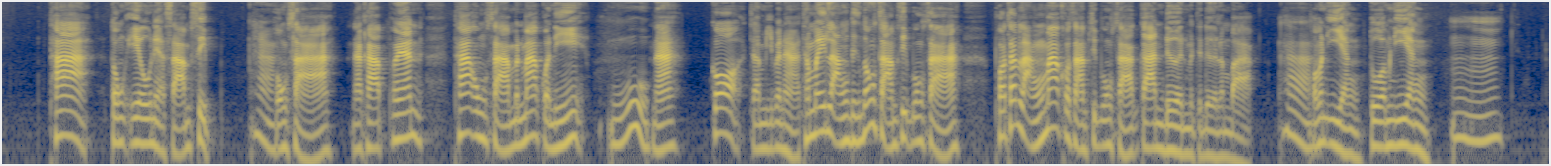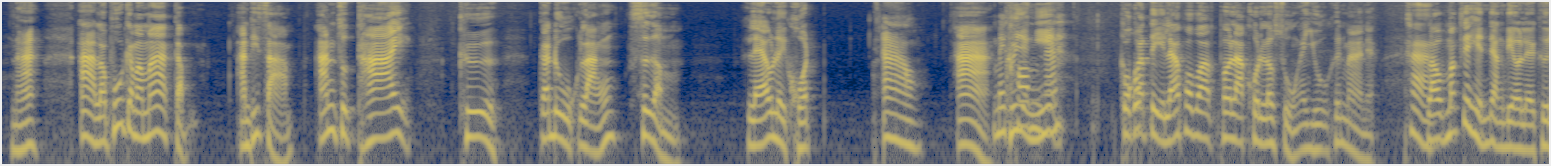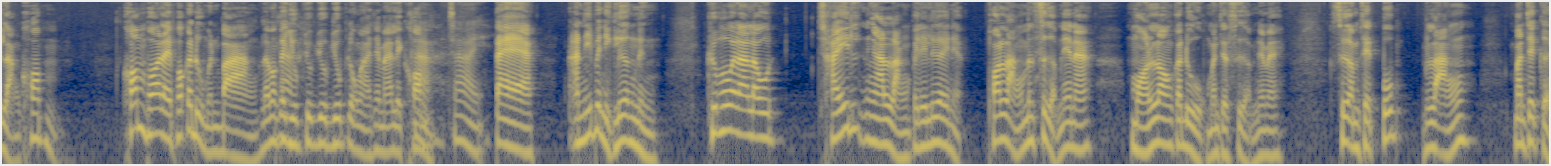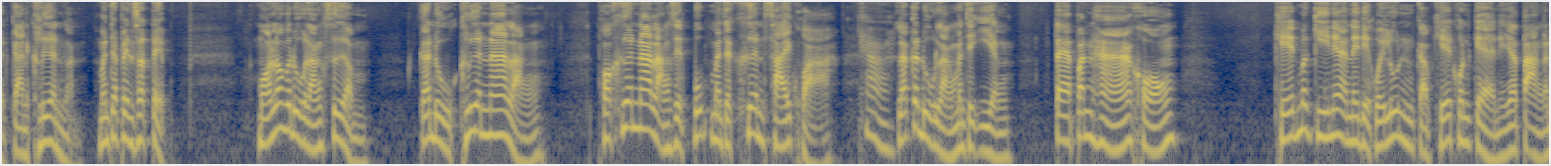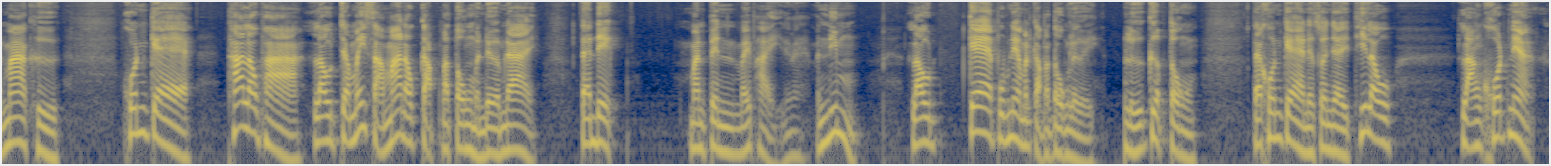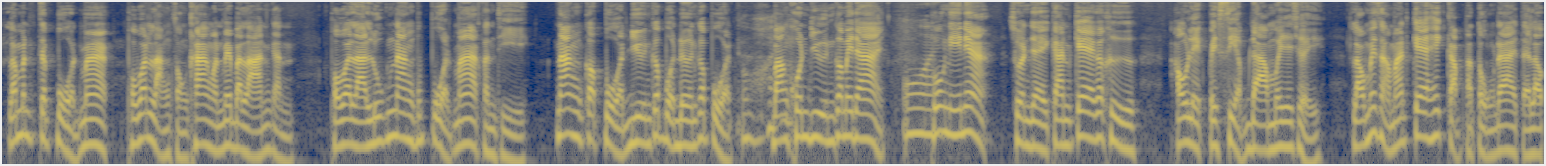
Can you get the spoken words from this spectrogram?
50 ถ้าตรงเอวเนี่ย30ค่ะองศานะครับ เพราะฉะนั้นถ้าองศามันมากกว่านี้โอ้นะ ก็จะมีปัญหาทำไมหลังถึงต้อง 30 องศาเพราะถ้าหลังมากกว่า30องศาการเดินมันจะเดินลำบากค่ะเพราะมันเอียงตัวมันเอียงอืมนะ อะเราพูดกันมามากกับอันที่สามอันสุดท้ายคือกระดูกหลังเสื่อม แล้วเลยคดอ้าว อ่า ไม่คือคอล่อมย่างนี้นะปกติแล้วเพราะว่าเวลาคนเราสูงอายุขึ้นมาเนี่ยค่ะเรามักจะเห็นอย่างเดียวเลยคือหลังค่อม ค่อมเพราะอะไรเพราะกระดูกมันบาง แล้วมันก็ค่ะยุบยุบยุบยุบลงมาใช่ไหมเลยค่อมค่ะใช่ แต่อันนี้เป็นอีกเรื่องหนึ่งคือพอเวลาเรา ใช้งานหลังไปเรื่อยๆเนี่ยพอหลังมันเสื่อมเนี่ยนะหมอนรองกระดูกมันจะเสื่อมใช่ไหมเสื่อมเสร็จปุ๊บหลังมันจะเกิดการเคลื่อนก่อน มันจะเป็นสเต็ปหมอนรองกระดูกหลังเสื่อม กระดูกเคลื่อนหน้าหลัง พอเคลื่อนหน้าหลังเสร็จปุ๊บมันจะเคลื่อนซ้ายขวาค่ะแล้วกระดูกหลังมันจะเอียง แต่ปัญหาของเคสเมื่อกี้เนี่ยในเด็กวัยรุ่นกับเคสคนแก่เนี่ยจะต่างกันมากคือ คนแก่ถ้าเราผ่าเราจะไม่สามารถเอากลับมาตรงเหมือนเดิมได้ แต่เด็ก มันเป็นไม้ไผ่ใช่ไหมมันนิ่ม เราแก้ปุ๊บเนี่ยมันกลับมาตรงเลย หรือเกือบตรง แต่คนแก่เนี่ยส่วนใหญ่ที่เราหลังคดเนี่ย แล้วมันจะปวดมาก เพราะว่าหลังสองข้างมันไม่ balance กันพอเวลาลุกนั่งปุ๊บปวดมากทันที นั่งก็ปวดยืนก็ปวดเดินก็ปวดโอ้ยบางคนยืนก็ไม่ได้โอ้ยพวกนี้เนี่ยส่วนใหญ่การแก้ก็คือ เอาเหล็กไปเสียบดามไว้เฉยๆเราไม่สามารถแก้ให้กลับมาตรงได้ แต่เรา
